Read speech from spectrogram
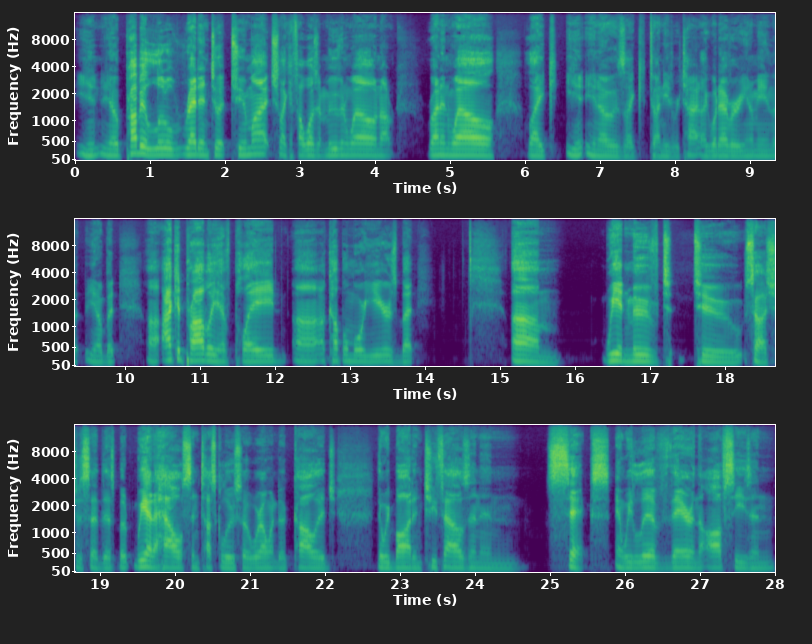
you, you know, probably a little read into it too much. Like if I wasn't moving well, not running well. Like you, you know, it was like, do I need to retire? Like whatever, you know. what I mean, you know, but uh, I could probably have played uh, a couple more years, but um, we had moved to. So I should have said this, but we had a house in Tuscaloosa where I went to college that we bought in 2006, and we lived there in the off season.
